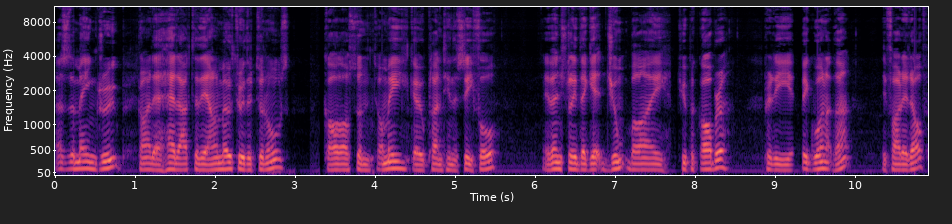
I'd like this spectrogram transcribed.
As the main group try to head out to the Alamo through the tunnels, Carlos and Tommy go planting the C4. Eventually, they get jumped by Chupacabra, pretty big one at that. They fired it off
